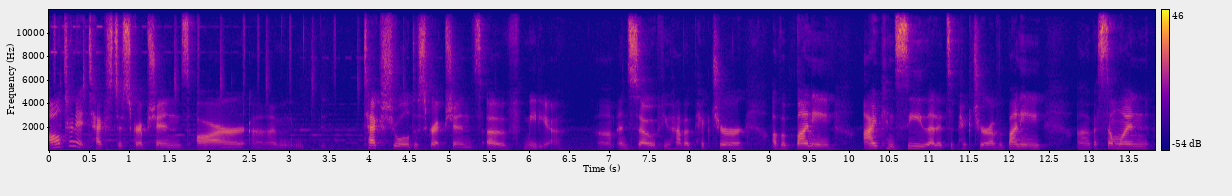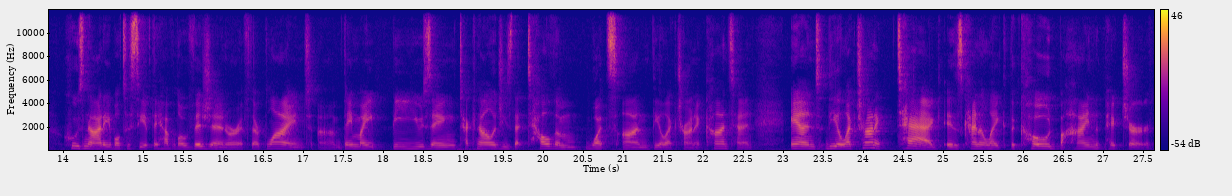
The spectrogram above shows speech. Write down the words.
Alternate text descriptions are um, textual descriptions of media. Um, and so if you have a picture of a bunny, I can see that it's a picture of a bunny, uh, but someone who's not able to see if they have low vision or if they're blind, um, they might be using technologies that tell them what's on the electronic content. And the electronic tag is kind of like the code behind the picture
